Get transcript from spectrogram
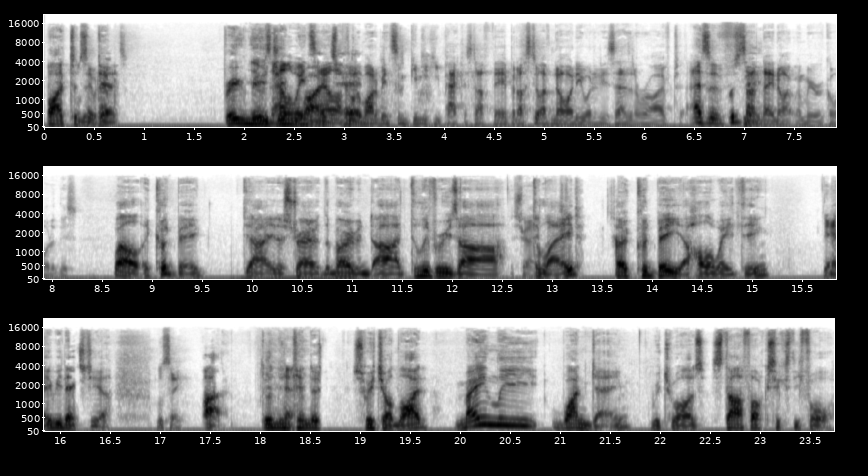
fight to we'll the death. happens. Bring me It was Jim Halloween Ryan's sale. I thought it might have been some gimmicky pack of stuff there, but I still have no idea what it is. It hasn't arrived as of Could be. Sunday night when we recorded this. Well, it could be. Uh, in Australia at the moment, uh, deliveries are Australia delayed, so it could be a Halloween thing. Yeah. Maybe next year. We'll see. But the Nintendo Switch Online, mainly one game, which was Star Fox 64.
